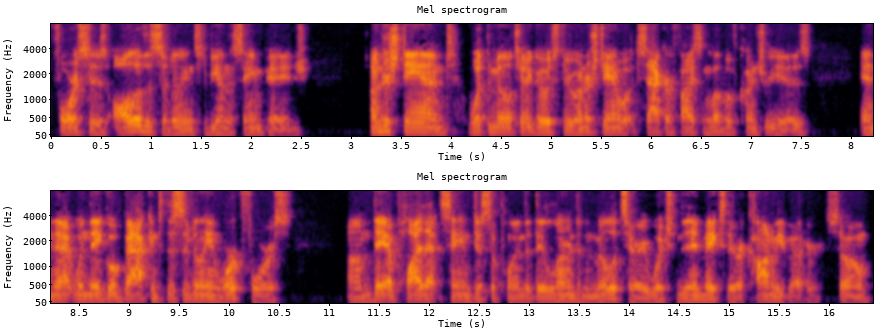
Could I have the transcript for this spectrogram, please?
forces all of the civilians to be on the same page, understand what the military goes through, understand what sacrifice and love of country is, and that when they go back into the civilian workforce, um, they apply that same discipline that they learned in the military, which then makes their economy better. So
